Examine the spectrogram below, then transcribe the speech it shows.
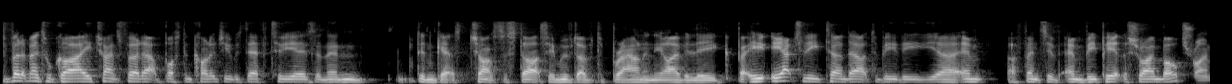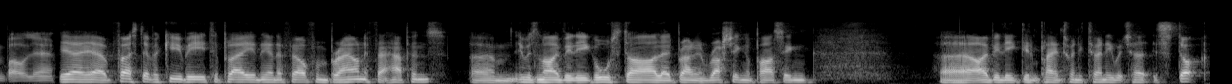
developmental guy. He transferred out of Boston College. He was there for two years and then didn't get a chance to start, so he moved over to Brown in the Ivy League. But he, he actually turned out to be the uh, M- offensive MVP at the Shrine Bowl. Shrine Bowl, yeah. Yeah, yeah. First ever QB to play in the NFL from Brown, if that happens. Um, he was an Ivy League All Star, led Brown in rushing and passing. Uh, Ivy League didn't play in 2020, which hurt his stock.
